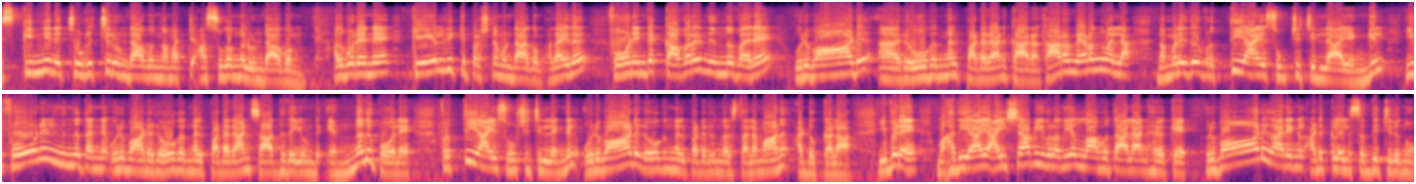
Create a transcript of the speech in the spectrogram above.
സ്കിന്നിന് ചൊറിച്ചിലുണ്ടാകുന്ന മറ്റ് അസുഖങ്ങൾ ഉണ്ടാകും. അതുപോലെ തന്നെ കേൾവിക്ക് പ്രശ്നമുണ്ടാകും. അതായത് ഫോണിന്റെ കവറിൽ നിന്ന് വരെ ഒരുപാട് രോഗങ്ങൾ പടരാൻ കാരണം കാരണം വേറൊന്നുമല്ല. നമ്മളിത് വൃത്തിയായി സൂക്ഷിച്ചില്ല എങ്കിൽ ഈ ഫോണിൽ നിന്ന് തന്നെ ഒരുപാട് രോഗങ്ങൾ പടരാൻ സാധ്യതയുണ്ട് എന്നതുപോലെ വൃത്തിയായി സൂക്ഷിച്ചില്ലെങ്കിൽ ഒരുപാട് രോഗങ്ങൾ പടരുന്ന ഒരു സ്ഥലമാണ് അടുക്കള. ഇവിടെ മഹതിയായ ഐഷാബി റളിയല്ലാഹു താലാൻഹയൊക്കെ ഒരുപാട് കാര്യങ്ങൾ അടുക്കളയിൽ ശ്രദ്ധിച്ചിരുന്നു.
